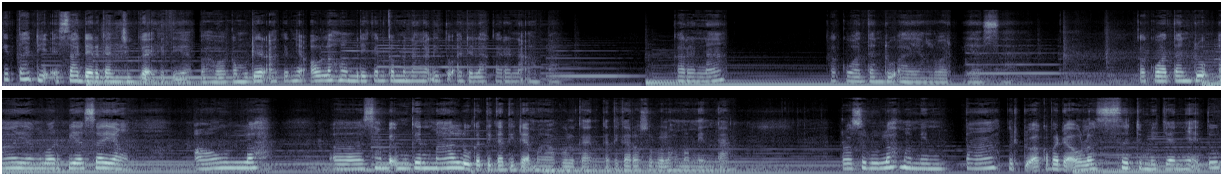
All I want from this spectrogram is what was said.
kita disadarkan juga gitu ya bahwa kemudian akhirnya Allah memberikan kemenangan itu adalah karena apa? Karena kekuatan doa yang luar biasa. Kekuatan doa yang luar biasa yang Allah uh, sampai mungkin malu ketika tidak mengabulkan ketika Rasulullah meminta. Rasulullah meminta berdoa kepada Allah sedemikiannya itu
